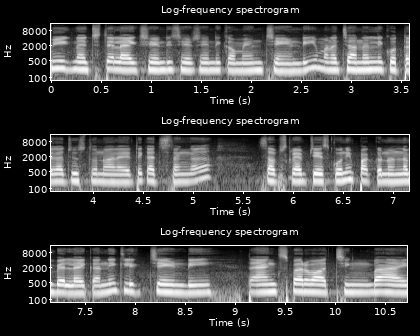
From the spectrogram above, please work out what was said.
మీకు నచ్చితే లైక్ చేయండి షేర్ చేయండి కమెంట్ చేయండి. మన ఛానల్ని కొత్తగా చూస్తున్న వాళ్ళైతే ఖచ్చితంగా సబ్స్క్రైబ్ చేసుకొని పక్కనున్న బెల్ ఐకాన్ని క్లిక్ చేయండి. Thanks for watching. బాయ్.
